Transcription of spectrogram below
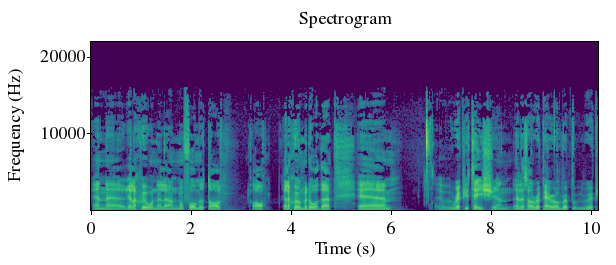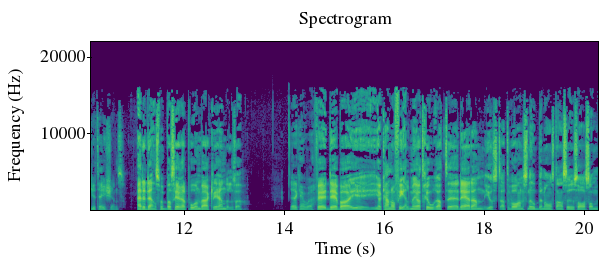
en eh, relation eller en- någon form utav, ja, relation med då the eh, reputation, eller så repair of rep reputations. Är det den som är baserad på en verklig händelse? Det är det kanske. För det är bara, jag kan ha fel, men jag tror att eh, det är den just att det var en snubbe någonstans i USA som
